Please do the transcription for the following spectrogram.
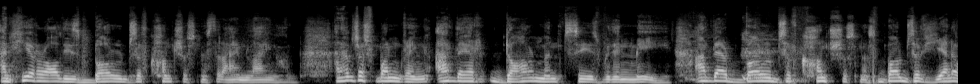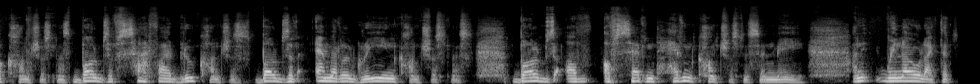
And here are all these bulbs of consciousness that I'm lying on. And I was just wondering, are there dormancies within me? Are there bulbs of consciousness, bulbs of yellow consciousness, bulbs of sapphire blue consciousness, bulbs of emerald green consciousness? Bulbs of, of seventh heaven consciousness in me. And we know, like, that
